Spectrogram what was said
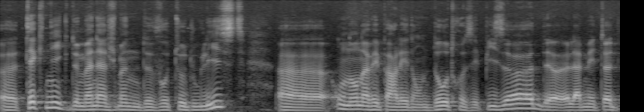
euh, techniques de management de vos to-do list. Euh, on en avait parlé dans d'autres épisodes, euh, la méthode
